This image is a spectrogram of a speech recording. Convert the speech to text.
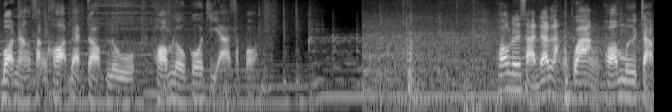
เบาะหนังสังเคราะห์แบบจอบรูพร้อมโลโก้ GR Sport ห้องโดยสารด้านหลังกว้าง พร้อมมือจับ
